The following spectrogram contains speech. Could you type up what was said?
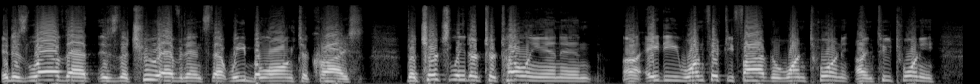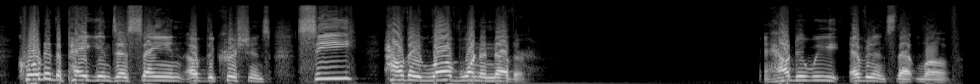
It is love that is the true evidence that we belong to Christ. The church leader Tertullian in uh, AD 155 to 120, uh, 220 quoted the pagans as saying of the Christians, See how they love one another. And how do we evidence that love?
